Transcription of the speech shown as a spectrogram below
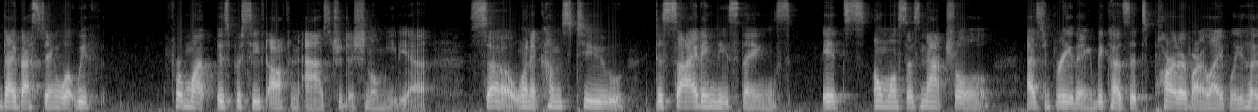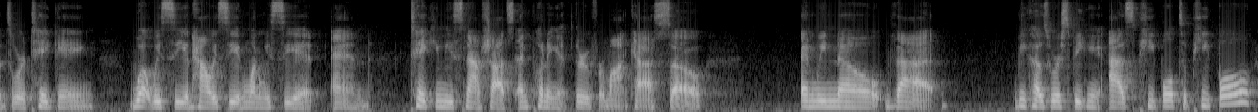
divesting what we from what is perceived often as traditional media. So when it comes to deciding these things, it's almost as natural as breathing because it's part of our livelihoods. We're taking what we see and how we see it and when we see it and taking these snapshots and putting it through Vermontcast. So, and we know that because we're speaking as people to people,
